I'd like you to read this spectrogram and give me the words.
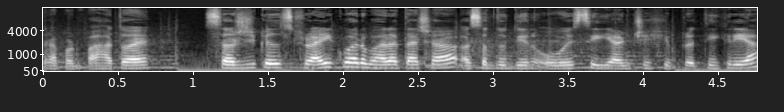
तर आपण पाहतोय सर्जिकल स्ट्राईकवर भारताच्या असदुद्दीन ओवेसी यांची ही प्रतिक्रिया.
